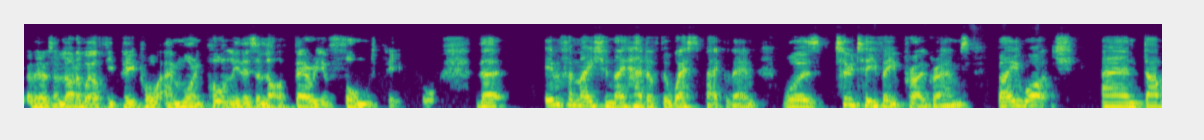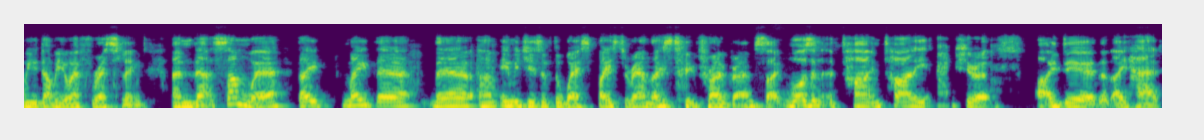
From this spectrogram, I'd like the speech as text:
there's a lot of wealthy people, and more importantly, there's a lot of very informed people. The information they had of the West back then was two TV programs, Baywatch and WWF wrestling, and that somewhere they made their their um, images of the West based around those two programs. So it wasn't a t- entirely accurate idea that they had.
